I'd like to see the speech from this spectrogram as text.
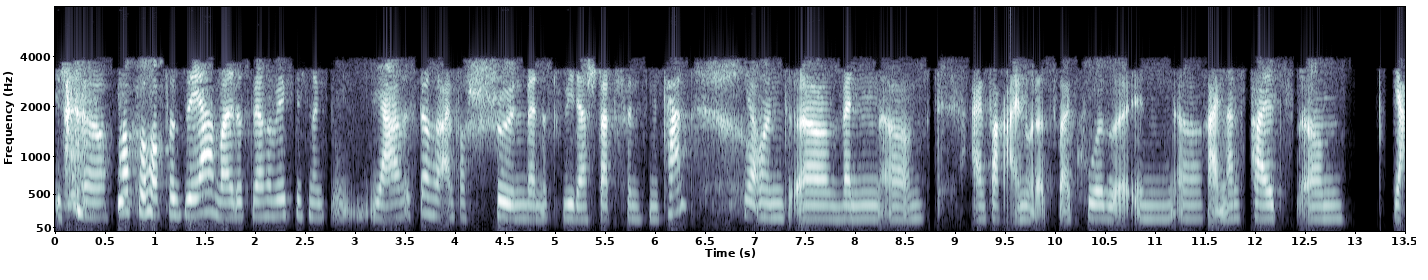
ich äh, hoffe, hoffe sehr, weil das wäre wirklich eine, ja, es wäre einfach schön, wenn es wieder stattfinden kann. Ja. Und äh, wenn äh, einfach ein oder zwei Kurse in äh, Rheinland-Pfalz ähm, ja,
